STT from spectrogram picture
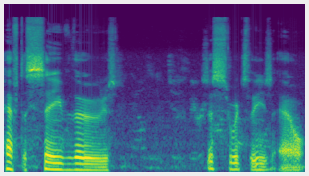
have to save those just switch these out.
